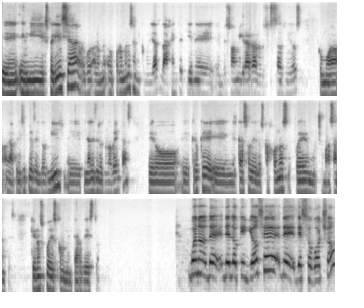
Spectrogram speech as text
eh, en mi experiencia, o por lo menos en mi comunidad, la gente tiene, empezó a migrar a los Estados Unidos como a, principios del 2000, eh, finales de los 90, pero eh, creo que en el caso de los cajonos fue mucho más antes. ¿Qué nos puedes comentar de esto? Bueno, de, de lo que yo sé de, de Sogocho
